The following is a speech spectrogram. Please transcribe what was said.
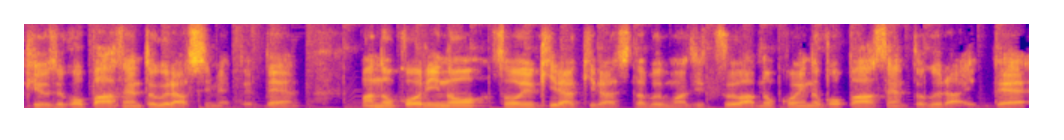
95%ぐらいを占めてて、まあ残りのそういうキラキラした部分は実は残りの5%ぐらいで、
